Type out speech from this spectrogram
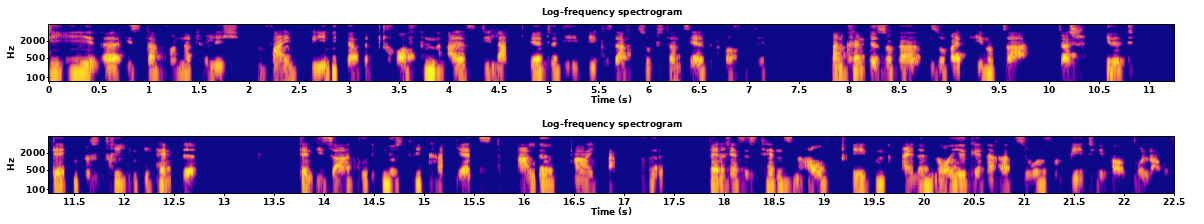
die äh, ist davon natürlich weit weniger betroffen als die Landwirte, die, wie gesagt, substanziell betroffen sind. Man könnte sogar so weit gehen und sagen, das spielt der Industrie in die Hände. Denn die Saatgutindustrie kann jetzt alle paar Jahre, wenn Resistenzen auftreten, eine neue Generation von BT-Baumwolle auf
